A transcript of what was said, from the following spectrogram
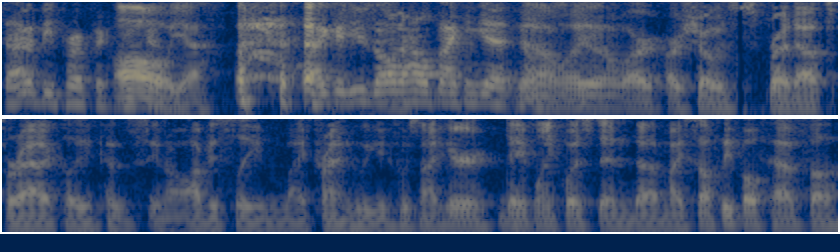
That would be perfect. Oh, yeah. I could use all the help I can get. you No, well, you know, our, our show is spread out sporadically because you know obviously my friend who who's not here, Dave Lindquist, and uh, myself, we both have uh,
